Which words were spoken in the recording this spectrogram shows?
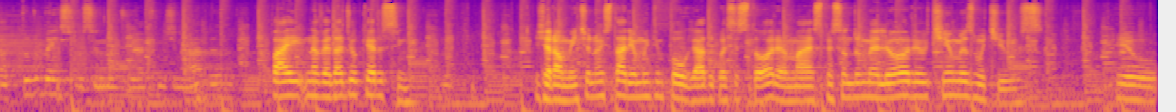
Tá tudo bem se você não tiver afim de nada. Pai, na verdade eu quero sim. Geralmente eu não estaria muito empolgado com essa história, mas pensando melhor eu tinha meus motivos. Eu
